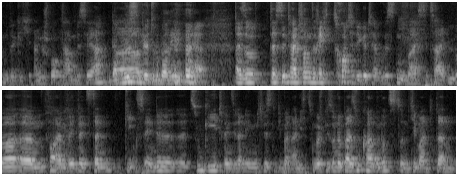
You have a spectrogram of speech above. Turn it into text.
wirklich angesprochen haben bisher. Da müssen ähm, wir drüber reden, ja. Also, das sind halt schon recht trottelige Terroristen die meiste Zeit über. Ähm, vor allem, wenn es dann gegen das Ende äh, zugeht, wenn sie dann irgendwie nicht wissen, wie man eigentlich zum Beispiel so eine Bazooka benutzt und jemand dann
